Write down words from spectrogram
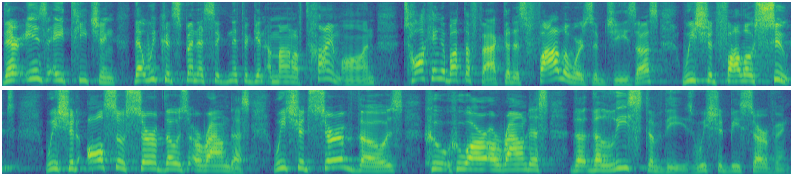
there is a teaching that we could spend a significant amount of time on, talking about the fact that as followers of Jesus, we should follow suit. We should also serve those around us. We should serve those who, who are around us, the, the least of these, we should be serving.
